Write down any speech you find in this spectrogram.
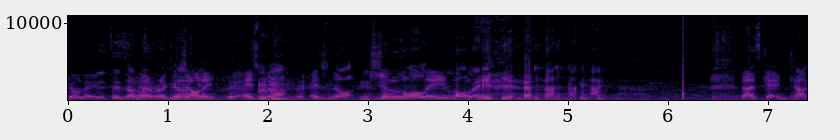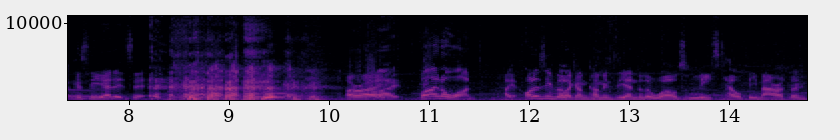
Jolly. this is America. Jolly. It's not it's not jolly. Lolly. Yeah. That's getting cut because he edits it. All All right. right. Final one. I honestly feel like I'm coming to the end of the world's least healthy marathon.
